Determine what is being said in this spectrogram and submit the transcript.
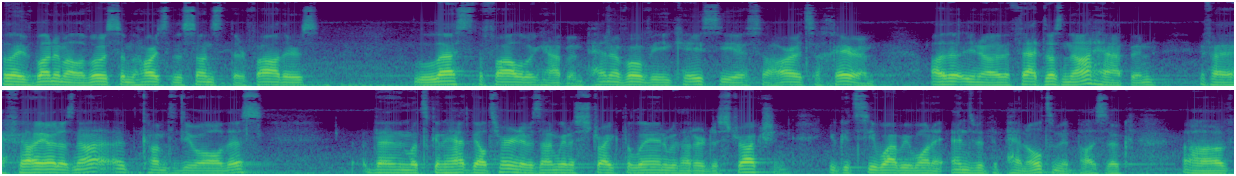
V'leiv banim alavosim, the hearts of the sons to their fathers. Lest the following happen. Penavo v'ikesi saharat sacherim. Other, you know, if that does not happen, if, if Eliyahu does not come to do all this, then what's going to happen, the alternative is I'm going to strike the land with utter destruction. You could see why we want to end with the penultimate pasuk of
